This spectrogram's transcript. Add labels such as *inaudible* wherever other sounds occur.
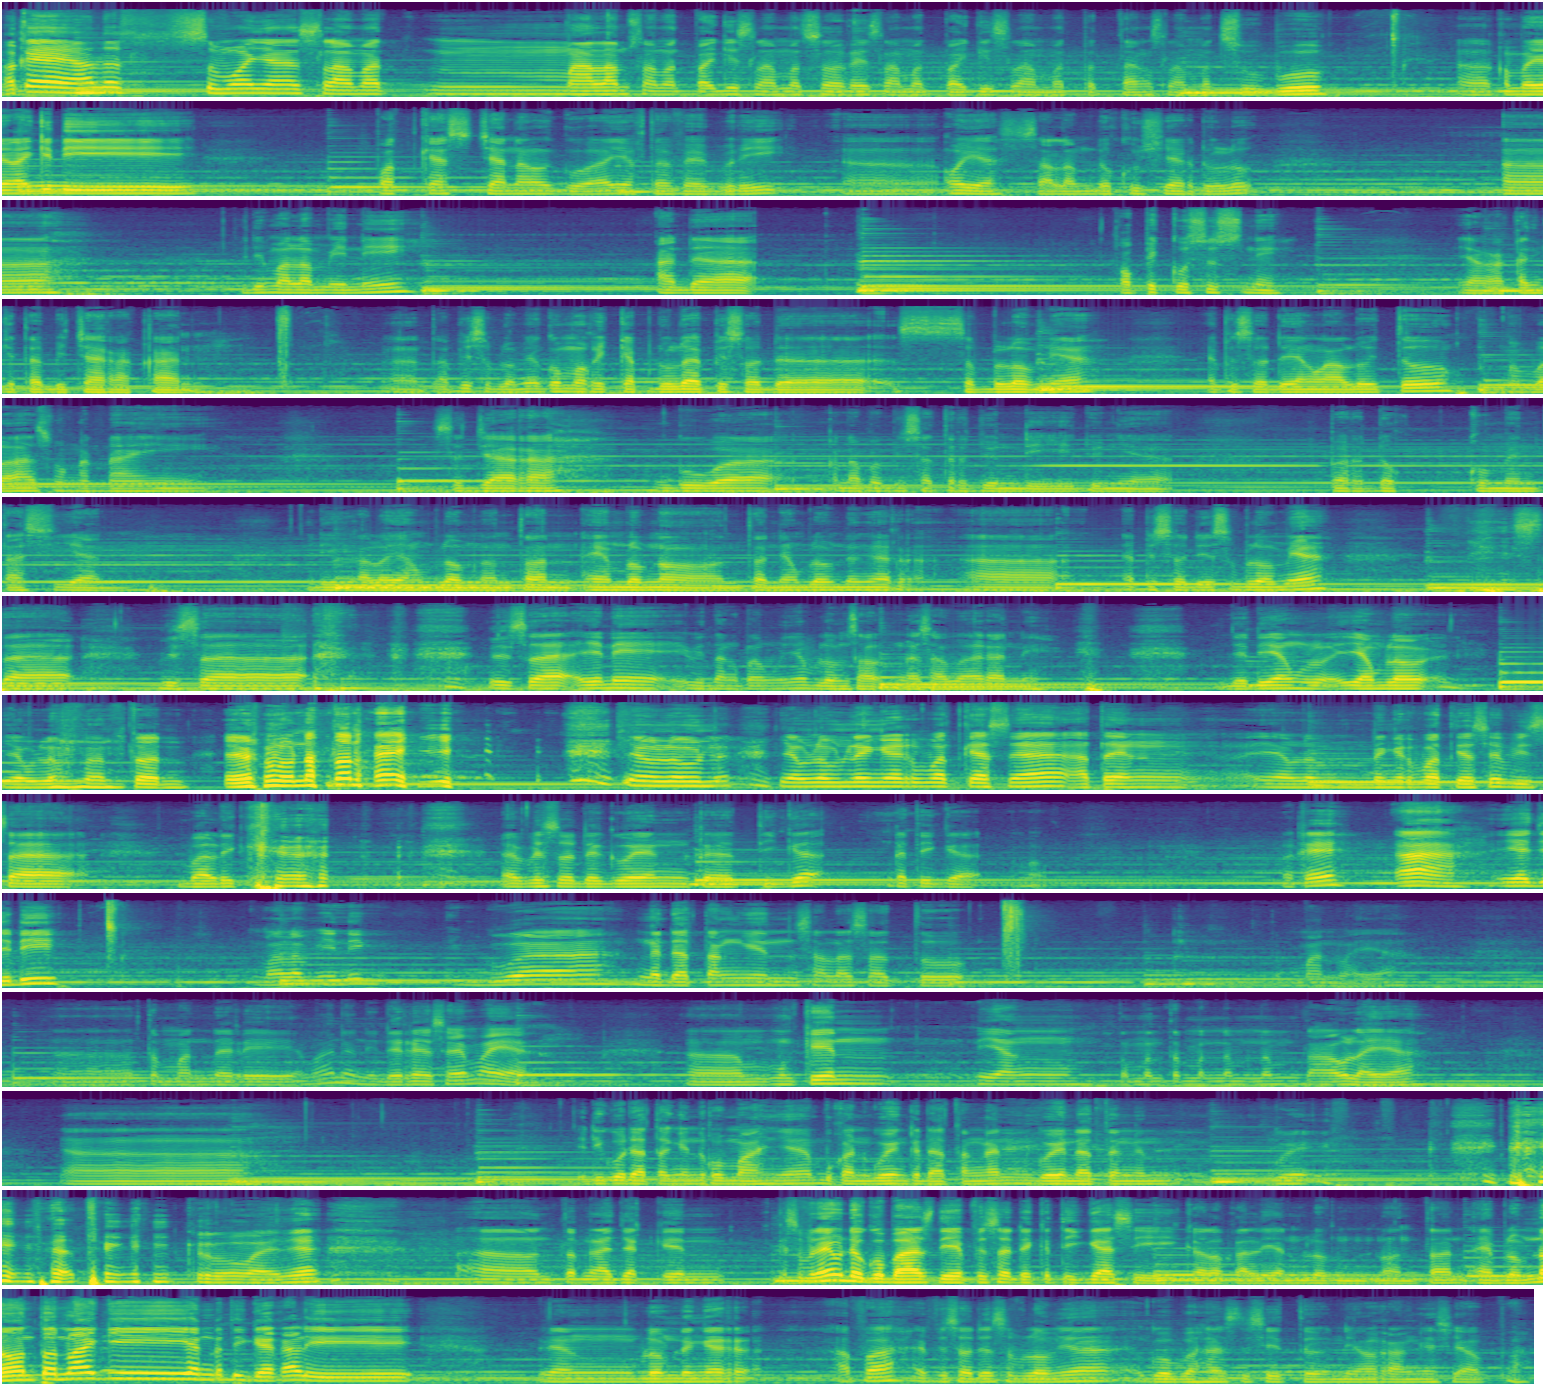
Oke, halo semuanya. Selamat mm, malam, selamat pagi, selamat sore, selamat pagi, selamat petang, selamat subuh. Eh, kembali lagi di podcast channel gua Yafta Febri. Eh, oh ya, salam doku share dulu. Eh, jadi malam ini ada topik khusus nih yang akan kita bicarakan. Eh, tapi sebelumnya gue mau recap dulu episode sebelumnya. Episode yang lalu itu ngebahas mengenai sejarah gua kenapa bisa terjun di dunia perdokumentasian. Jadi kalau yang belum nonton, eh yang belum nonton, yang belum dengar eh, episode sebelumnya bisa bisa *laughs* bisa ini bintang tamunya belum nggak sabaran nih. Jadi yang yang belum yang belum nonton, yang belum nonton lagi, yang belum yang belum dengar podcastnya atau yang yang belum dengar podcastnya bisa balik ke *laughs* episode gue yang ketiga ketiga. Oke, ah ya jadi malam ini gue ngedatangin salah satu teman lah ya, Eh, teman dari mana nih dari SMA ya. Eh, mungkin yang teman-teman temen tahu lah ya. Eh, jadi gue datengin rumahnya, bukan gue yang kedatangan, gue yang datengin gue, *laughs* gue yang datengin ke rumahnya eh, untuk ngajakin. Sebenarnya udah gue bahas di episode ketiga sih, kalau kalian belum nonton, eh belum nonton lagi yang ketiga kali, yang belum dengar apa episode sebelumnya, gue bahas di situ. Nih orangnya siapa?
